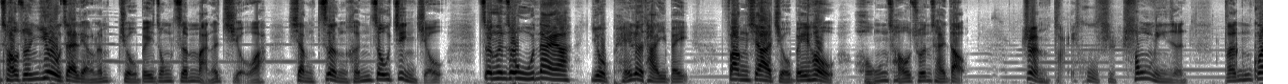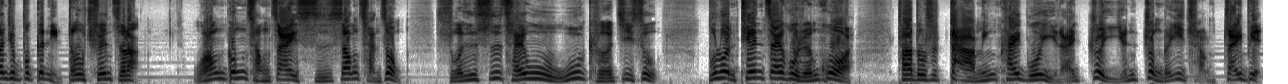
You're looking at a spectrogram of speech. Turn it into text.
朝春又在两人酒杯中斟满了酒啊，向郑恒洲敬酒。郑恒洲无奈啊，又陪了他一杯。放下酒杯后，洪朝春才道：“郑百户是聪明人，本官就不跟你兜圈子了。王公场灾死伤惨重，损失财物无可计数，不论天灾或人祸，它都是大明开国以来最严重的一场灾变。”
